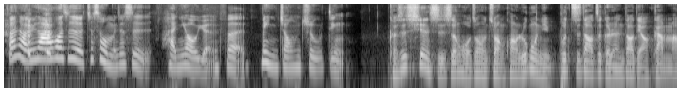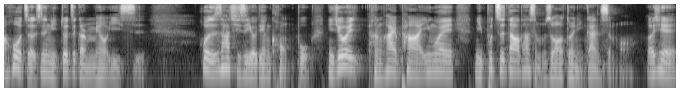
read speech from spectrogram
转角遇到爱，或是就是我们就是很有缘分，命中注定。可是现实生活中的状况，如果你不知道这个人到底要干嘛，或者是你对这个人没有意思，或者是他其实有点恐怖，你就会很害怕，因为你不知道他什么时候要对你干什么，而且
